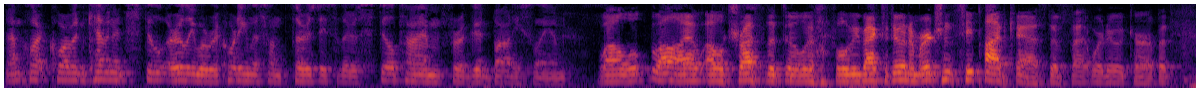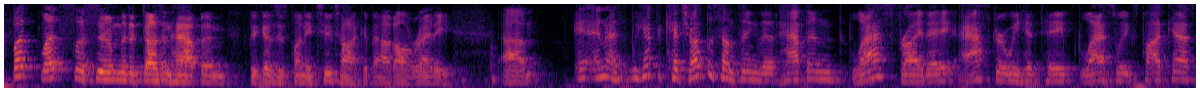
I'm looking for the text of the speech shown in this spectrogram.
And I'm Clark Corbin. Kevin, it's still early. We're recording this on Thursday, so there's still time for a good body slam. Well, well, I, I will trust that we'll, we'll be back to do an emergency podcast if that were to occur. But, but let's assume that it doesn't happen because there's plenty to talk about already. Um, and I, we have to catch up with something that happened last Friday after we had taped last week's podcast,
